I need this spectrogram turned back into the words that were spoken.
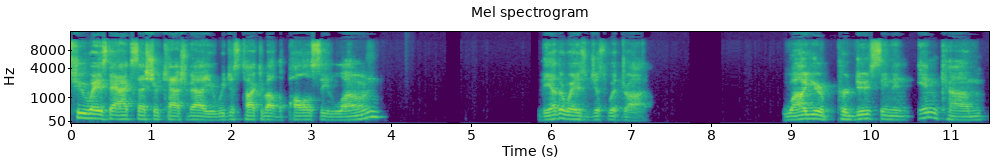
Two ways to access your cash value. We just talked about the policy loan. The other way is just withdraw it. While you're producing an income,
